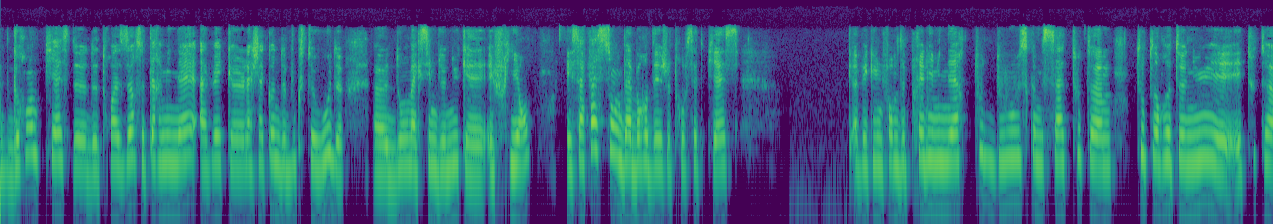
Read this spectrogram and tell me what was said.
grande pièce de, trois heures se terminait avec euh, la chaconne de Buxtehude, euh, dont Maxime Denuc est friand. Et sa façon d'aborder, je trouve, cette pièce, avec une forme de préliminaire toute douce comme ça, toute, euh, toute en retenue et, toute euh,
